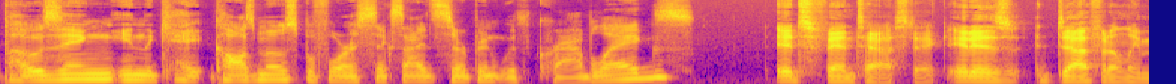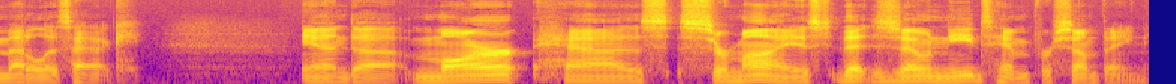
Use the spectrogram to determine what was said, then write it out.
posing in the ca- cosmos before a six-eyed serpent with crab legs. It's fantastic. It is definitely metal as heck. And uh, Mar has surmised that Zoe needs him for something.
